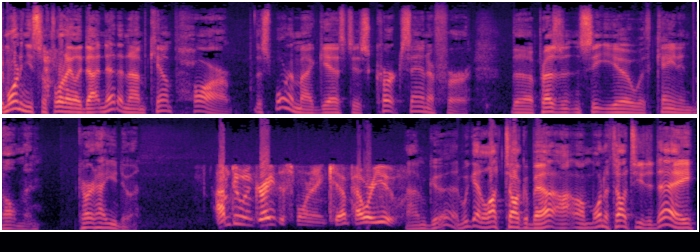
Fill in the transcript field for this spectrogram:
Good morning, you FloorDaily.net, and I'm Kemp Harr. This morning, my guest is Kirk Sandifer, the president and CEO with Cain and Bultman. Kirk, how you doing? I'm doing great this morning, Kemp. How are you? I'm good. We got a lot to talk about. I, I, want to talk to you today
